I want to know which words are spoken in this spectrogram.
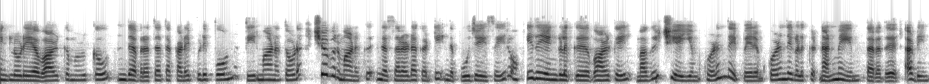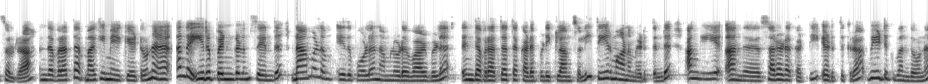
எங்களுடைய வாழ்க்கை முழுக்கவும் இந்த விரதத்தை கடைபிடிப்போம்னு தீர்மானத்தோட சிவபெருமானுக்கு இந்த சரட கட்டி இந்த பூஜையை செய்யறோம் இது எங்களுக்கு வாழ்க்கையில் மகிழ்ச்சியையும் குழந்தை பேரும் குழந்தைகளுக்கு நன்மையும் தரது அப்படின்னு சொல்றா. இந்த விரத மகிமையை கேட்டோன்னு அந்த இரு பெண்களும் சேர்ந்து நாமளும் இது போல நம்மளோட வாழ்வுல இந்த விரதத்தை கடைபிடிக்கலாம் சொல்லி தீர்மானம் எடுத்துட்டு அங்கேயே அந்த சரட கட்டி எடுத்துக்கிறா. வீட்டுக்கு வந்தோன்னு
